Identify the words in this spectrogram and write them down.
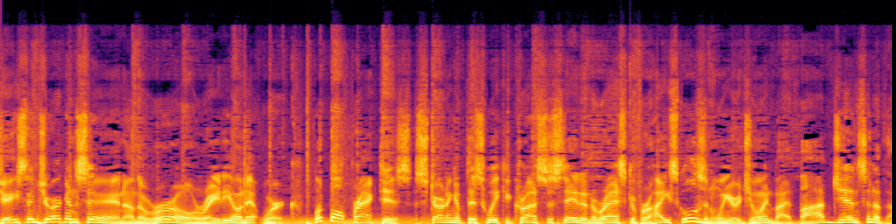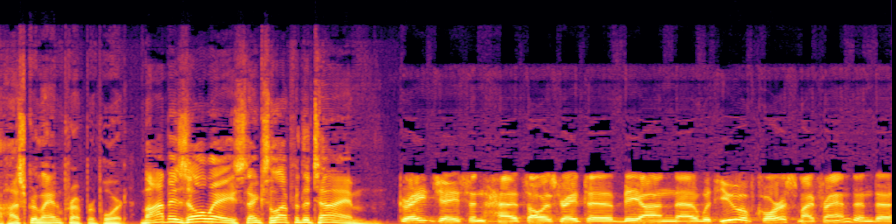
Jason Jorgensen on the Rural Radio Network. Football practice starting up this week across the state of Nebraska for high schools, and we are joined by Bob Jensen of the Huskerland Prep Report. Bob, as always, thanks a lot for the time. Great, Jason. Uh, it's always great to be on uh, with you, of course, my friend, and uh,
